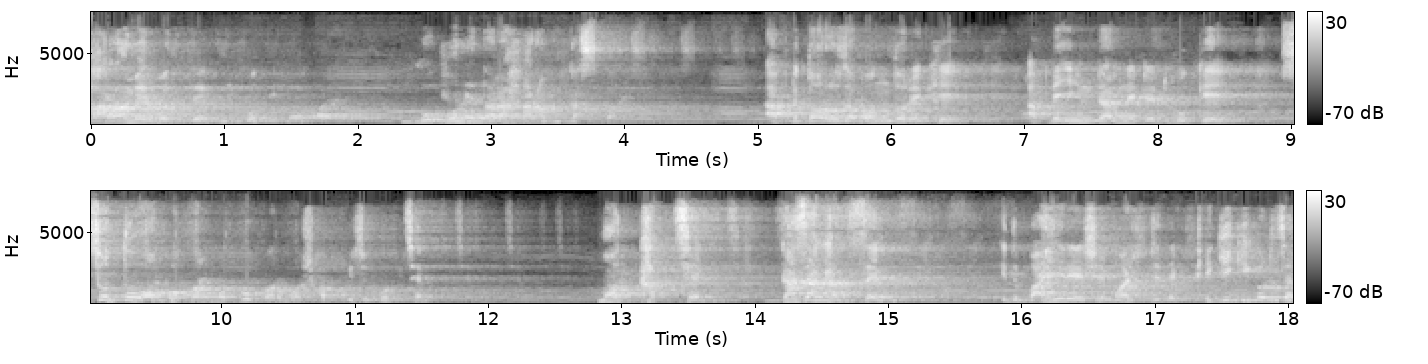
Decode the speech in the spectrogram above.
হারামের মধ্যে নিপতিত হয়। গোপনে তারা হারাম কাজ করে। আপনি দরজা বন্ধ রেখে, আপনি ইন্টারনেটে ঢুকে শত অপকর্ম, কুকর্ম সবকিছু করছেন। মদ খাচ্ছেন, গাঁজা খাচ্ছেন, কিন্তু বাহিরে এসে মসজিদে ঠিকই কি করছেন?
